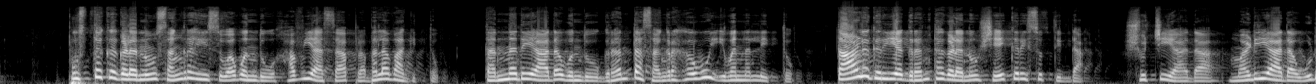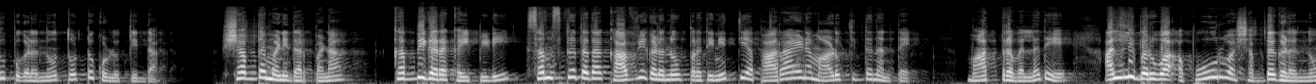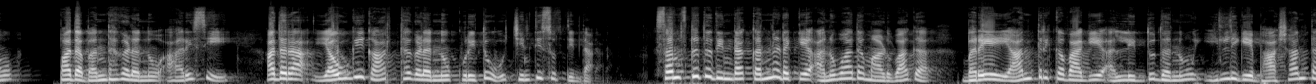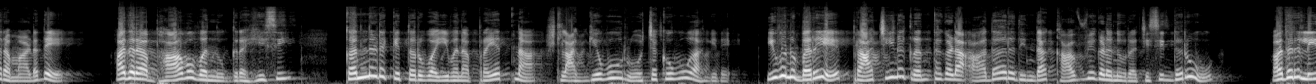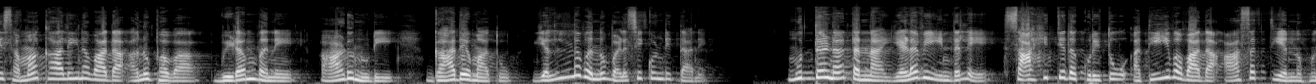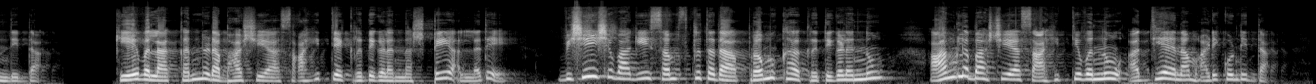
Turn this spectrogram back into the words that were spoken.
ಪುಸ್ತಕಗಳನ್ನು ಸಂಗ್ರಹಿಸುವ ಒಂದು ಹವ್ಯಾಸ ಪ್ರಬಲವಾಗಿತ್ತು. ತನ್ನದೇ ಆದ ಒಂದು ಗ್ರಂಥ ಸಂಗ್ರಹವೂ ಇವನಲ್ಲಿತ್ತು. ತಾಳಗರಿಯ ಗ್ರಂಥಗಳನ್ನು ಶೇಖರಿಸುತ್ತಿದ್ದ, ಶುಚಿಯಾದ, ಮಡಿಯಾದ ಉಡುಪುಗಳನ್ನು ತೊಟ್ಟುಕೊಳ್ಳುತ್ತಿದ್ದ. ಶಬ್ದಮಣಿದರ್ಪಣ, ಕಬ್ಬಿಗರ ಕೈಪಿಡಿ, ಸಂಸ್ಕೃತದ ಕಾವ್ಯಗಳನ್ನು ಪ್ರತಿನಿತ್ಯ ಪಾರಾಯಣ ಮಾಡುತ್ತಿದ್ದನಂತೆ. ಮಾತ್ರವಲ್ಲದೆ ಅಲ್ಲಿ ಬರುವ ಅಪೂರ್ವ ಶಬ್ದಗಳನ್ನು, ಪದಬಂಧಗಳನ್ನು ಆರಿಸಿ ಅದರ ಯೌಗಿಕಾರ್ಥಗಳನ್ನು ಕುರಿತು ಚಿಂತಿಸುತ್ತಿದ್ದ. ಸಂಸ್ಕೃತದಿಂದ ಕನ್ನಡಕ್ಕೆ ಅನುವಾದ ಮಾಡುವಾಗ ಬರೇ ಯಾಂತ್ರಿಕವಾಗಿ ಅಲ್ಲಿದ್ದುದನ್ನು ಇಲ್ಲಿಗೆ ಭಾಷಾಂತರ ಮಾಡದೆ ಅದರ ಭಾವವನ್ನು ಗ್ರಹಿಸಿ ಕನ್ನಡಕ್ಕೆ ತರುವ ಇವನ ಪ್ರಯತ್ನ ಶ್ಲಾಘ್ಯವೂ ರೋಚಕವೂ ಆಗಿದೆ. ಇವನು ಬರೇ ಪ್ರಾಚೀನ ಗ್ರಂಥಗಳ ಆಧಾರದಿಂದ ಕಾವ್ಯಗಳನ್ನು ರಚಿಸಿದ್ದರೂ ಅದರಲ್ಲಿ ಸಮಕಾಲೀನವಾದ ಅನುಭವ, ವಿಡಂಬನೆ, ಆಡುನುಡಿ, ಗಾದೆ ಮಾತು ಎಲ್ಲವನ್ನೂ ಬಳಸಿಕೊಂಡಿದ್ದಾನೆ. ಮುದ್ದಣ ತನ್ನ ಎಳವೆಯಿಂದಲೇ ಸಾಹಿತ್ಯದ ಕುರಿತು ಅತೀವವಾದ ಆಸಕ್ತಿಯನ್ನು ಹೊಂದಿದ್ದ. ಕೇವಲ ಕನ್ನಡ ಭಾಷೆಯ ಸಾಹಿತ್ಯ ಕೃತಿಗಳನ್ನಷ್ಟೇ ಅಲ್ಲದೆ, ವಿಶೇಷವಾಗಿ ಸಂಸ್ಕೃತದ ಪ್ರಮುಖ ಕೃತಿಗಳನ್ನೂ ಆಂಗ್ಲ ಭಾಷೆಯ ಸಾಹಿತ್ಯವನ್ನೂ ಅಧ್ಯಯನ ಮಾಡಿಕೊಂಡಿದ್ದ.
